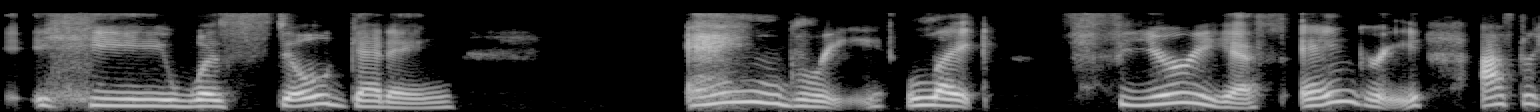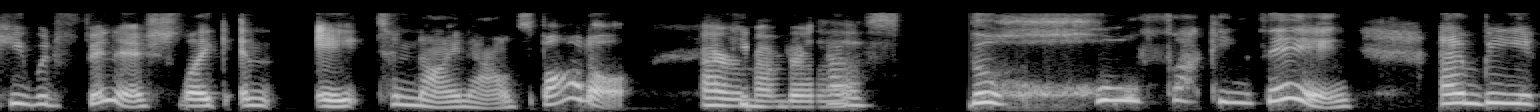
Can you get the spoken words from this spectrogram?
he was still getting angry, like furious, angry after he would finish like an eight to nine ounce bottle. I remember this. The whole fucking thing and be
